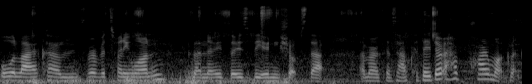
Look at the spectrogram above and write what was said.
or like um, Forever 21 because I know those are the only shops that Americans have because they don't have Primark. Like,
